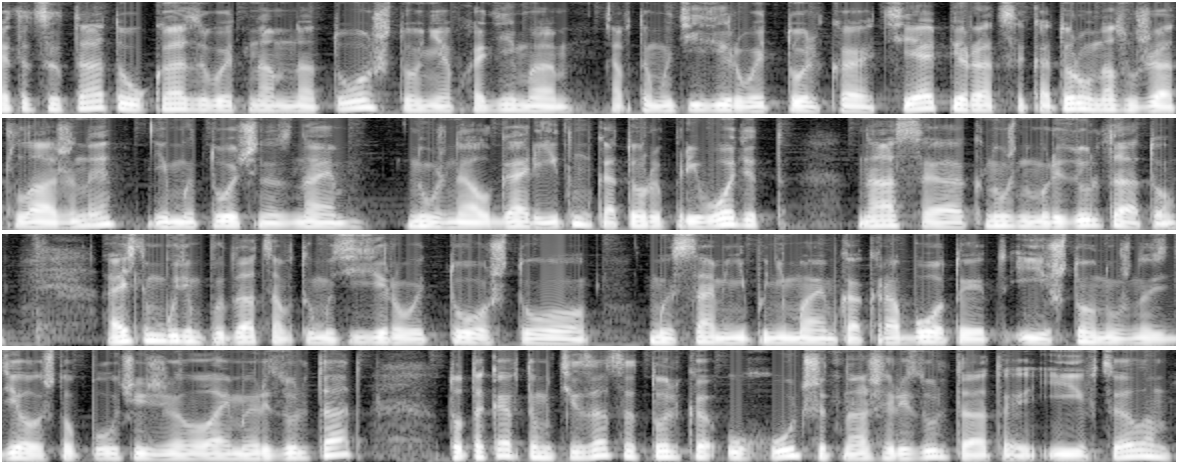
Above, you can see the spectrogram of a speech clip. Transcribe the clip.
Эта цитата указывает нам на то, что необходимо автоматизировать только те операции, которые у нас уже отлажены, и мы точно знаем нужный алгоритм, который приводит нас э, к нужному результату. А если мы будем пытаться автоматизировать то, что мы сами не понимаем, как работает и что нужно сделать, чтобы получить желаемый результат, то такая автоматизация только ухудшит наши результаты, и в целом,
